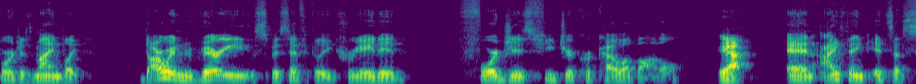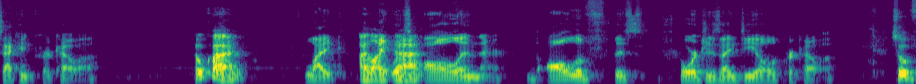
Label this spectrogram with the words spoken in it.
Forge's mind. Like Darwin very specifically created Forge's future Krakoa model. Yeah. And I think it's a second Krakoa. Okay. Like I like it was that. all in there. All of this Forge's ideal Krakoa. So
